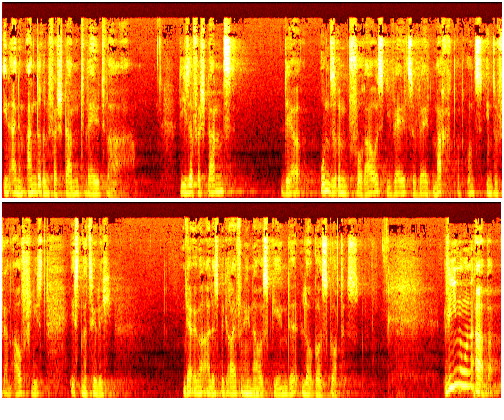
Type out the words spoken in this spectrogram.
in einem anderen Verstand Welt war. Dieser Verstand, der unserem voraus die Welt zur Welt macht und uns insofern aufschließt, ist natürlich der über alles Begreifen hinausgehende Logos Gottes. Wie nun aber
